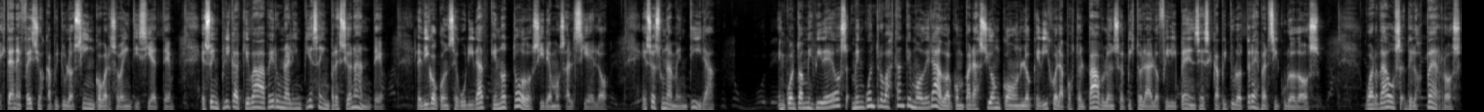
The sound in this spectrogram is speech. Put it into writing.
Está en Efesios capítulo 5, verso 27. Eso implica que va a haber una limpieza impresionante. Le digo con seguridad que no todos iremos al cielo. Eso es una mentira. En cuanto a mis videos, me encuentro bastante moderado a comparación con lo que dijo el apóstol Pablo en su epístola a los Filipenses capítulo 3 versículo 2. Guardaos de los perros,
